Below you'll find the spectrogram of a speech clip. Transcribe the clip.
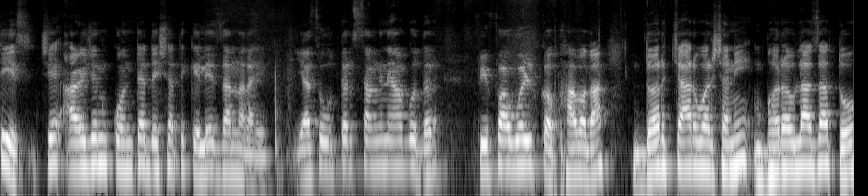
तीसचे आयोजन कोणत्या देशात केले जाणार आहे? याचं उत्तर सांगण्या अगोदर फिफा वर्ल्ड कप हा बघा दर चार वर्षांनी भरवला जातो.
